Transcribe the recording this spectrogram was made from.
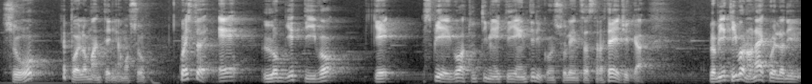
su e poi lo manteniamo su. Questo è l'obiettivo che spiego a tutti i miei clienti di consulenza strategica. L'obiettivo non è quello di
